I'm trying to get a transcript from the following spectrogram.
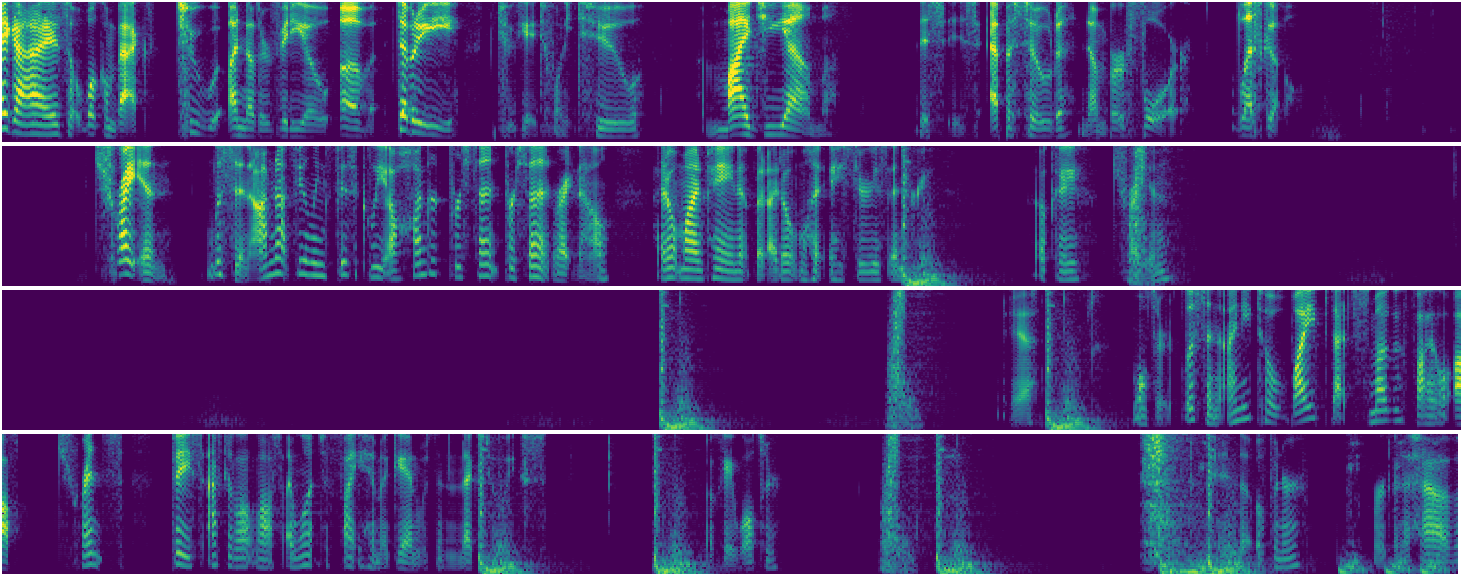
Hey guys, welcome back to another video of WWE 2K22 My GM. This is episode number 4. Let's go. Triton, listen, I'm not feeling physically 100% right now. I don't mind pain, but I don't want a serious injury. Okay, Triton. Yeah. Walter, listen, I need to wipe that smug file off Trent's face after that loss. I want to fight him again within the next two weeks. Okay, Walter. In the opener, we're gonna have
